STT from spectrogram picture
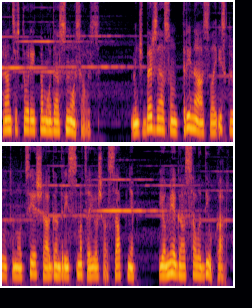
Francis to rīt pamodās nosalis. Viņš berzās un trinās, lai izkļūtu no ciešā, gandrīz smacējošā sapņa, jo miegā sala divkārt.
